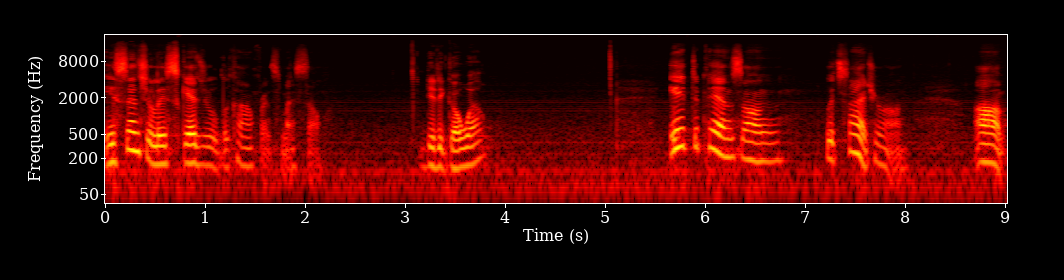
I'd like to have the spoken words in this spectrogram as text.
essentially scheduled the conference myself. Did it go well? It depends on which side you're on. Um,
